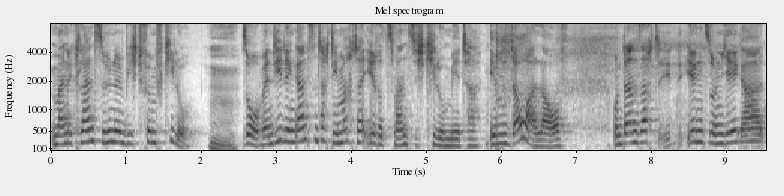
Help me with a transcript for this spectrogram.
Meine kleinste Hündin wiegt fünf Kilo. Hm. So, wenn die den ganzen Tag, die macht da ihre 20 Kilometer im Dauerlauf. Und dann sagt irgend so ein Jäger,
